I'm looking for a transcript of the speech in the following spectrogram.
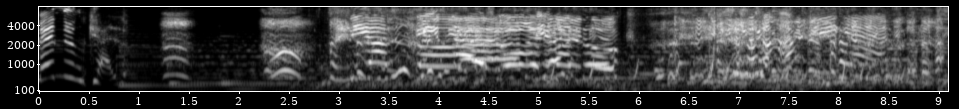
Mennünk kell! Sziasztok! Sziasztok! Blue,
